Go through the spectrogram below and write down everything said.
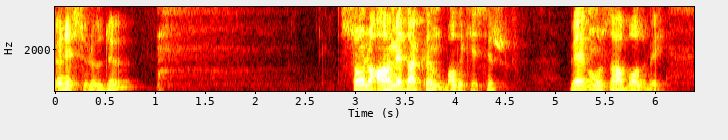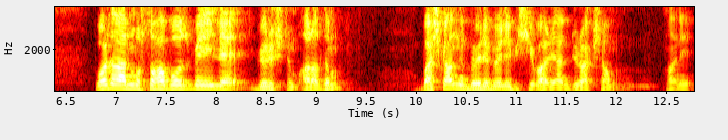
öne sürüldü. Sonra Ahmet Akın Balıkesir ve Mustafa Bozbey. Bu arada ben Mustafa Bozbey ile görüştüm, aradım. Başkanım böyle böyle bir şey var yani dün akşam hani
